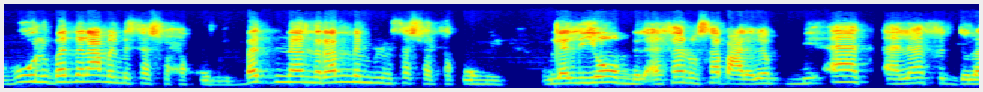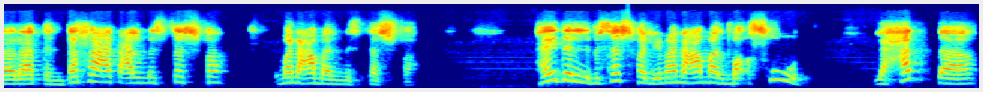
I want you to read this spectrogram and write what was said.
وبقولوا بدنا نعمل مستشفى حكومي بدنا نرمم المستشفى الحكومي. ولليوم من 2007 لليوم مئات آلاف الدولارات اندفعت على المستشفى وما انعمل مستشفى. هيدا المستشفى اللي ما انعمل مقصود. لحتى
